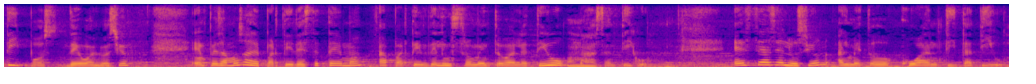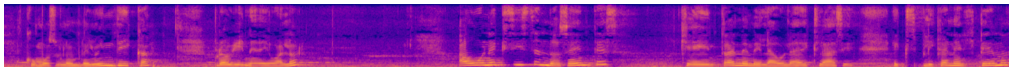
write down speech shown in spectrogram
tipos de evaluación. Empezamos a departir este tema a partir del instrumento evaluativo más antiguo, este hace alusión al método cuantitativo, como su nombre lo indica, proviene de valor. Aún existen docentes que entran en el aula de clase, explican el tema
